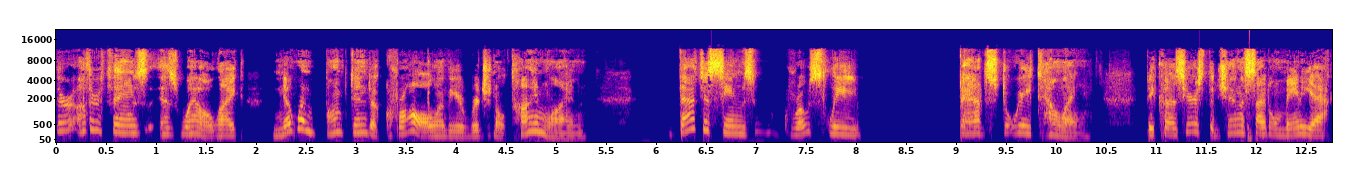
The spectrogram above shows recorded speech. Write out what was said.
There are other things as well, like no one bumped into Krall in the original timeline. That just seems grossly bad storytelling because here's the genocidal maniac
